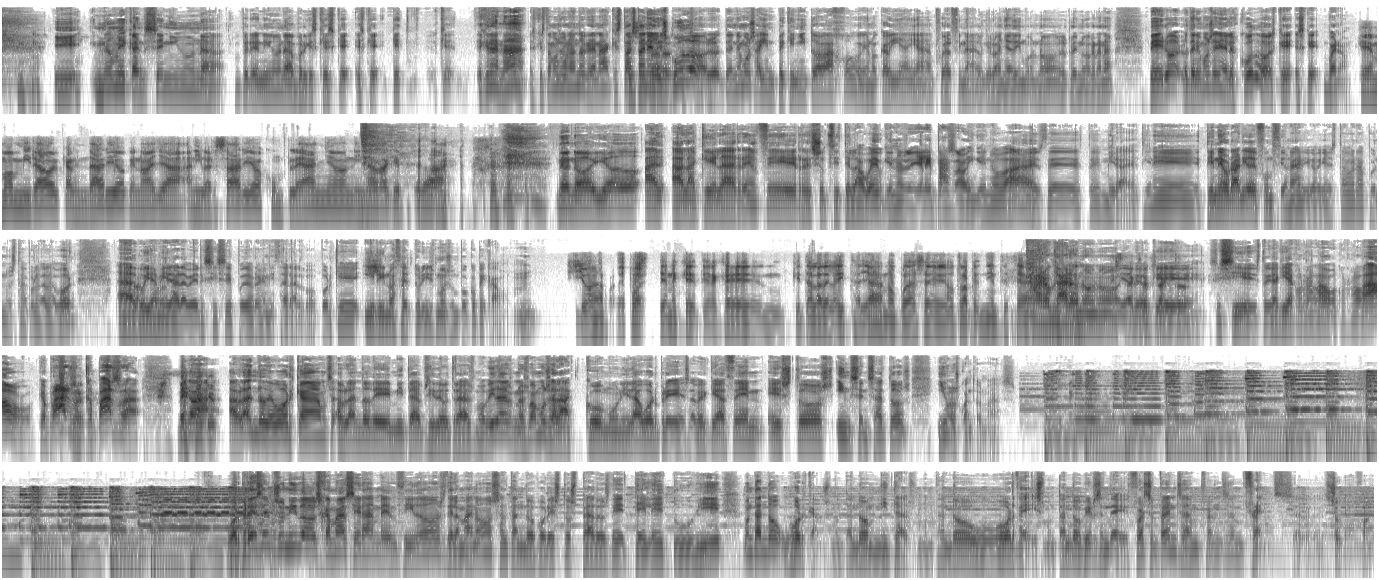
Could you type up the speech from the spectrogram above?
y no me cansé ni una, pero ni una, porque es que es que es que, es Granada, es que estamos hablando de Granada, que está hasta en el escudo. Lo tenemos ahí un pequeñito abajo, que no cabía ya, fue al final que lo añadimos, ¿no? El reino de Granada. Pero lo tenemos en el escudo, es que, es que, bueno. Que hemos mirado el calendario, que no haya aniversarios, cumpleaños, ni nada que pueda. no, no, yo a, la que la Renfe resucite la web, que no sé qué le pasa hoy, que no va, este, este mira, tiene, tiene horario de funcionario y a esta hora pues no está por la labor. Ah, voy a mirar a ver si se puede organizar algo, porque ir y no hacer turismo es un poco pecado. Y Joan pues tienes que, tienes que quitarla de la lista ya, no puede ser otra pendiente este Claro, claro, no, no, ya veo que... Sí, sí, estoy aquí acorralado, acorralado. ¿Qué pasa? ¿Qué pasa? Venga, hablando de WordCamps, hablando de meetups y de otras movidas, nos vamos a la comunidad WordPress, a ver qué hacen estos insensatos y unos cuantos más. WordPress Unidos jamás serán vencidos de la mano, saltando por estos prados de Teletubby, montando WordCamps, montando Meetups, montando WordDays, montando Beers and Days, First and Friends and Friends and Friends. Sobre, Juan.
